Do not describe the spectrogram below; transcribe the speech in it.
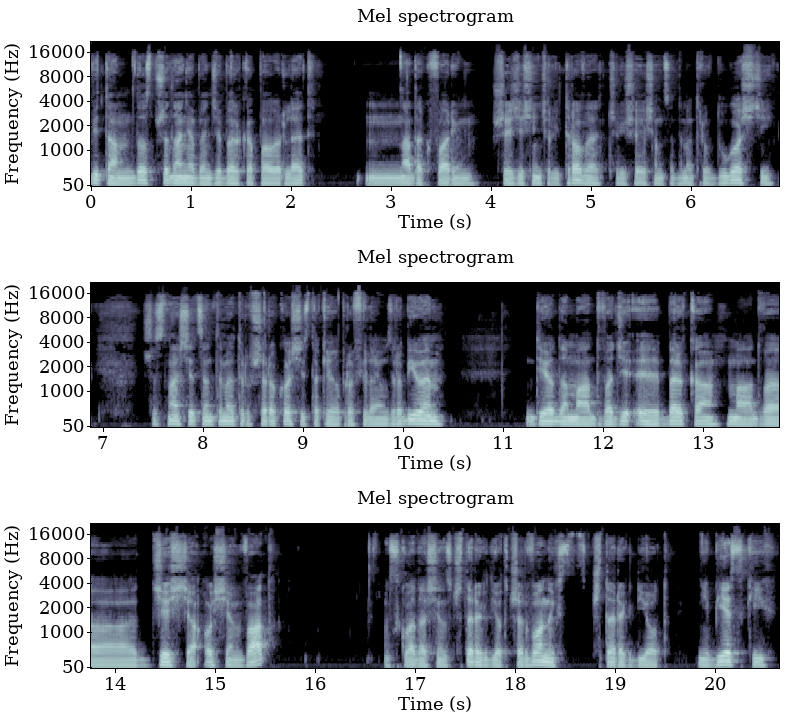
Witam. Do sprzedania będzie belka Power LED mm, nad akwarium 60-litrowe, czyli 60 cm długości, 16 cm szerokości. Z takiego profilu ją zrobiłem. Dioda ma 20, y, belka ma 28 W. Składa się z 4 diod czerwonych, z 4 diod niebieskich.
